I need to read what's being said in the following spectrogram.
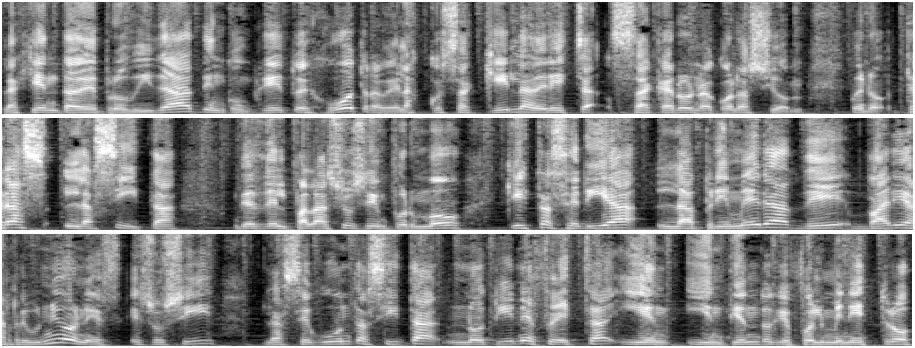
La agenda de probidad en concreto es otra de las cosas que la derecha sacaron a colación. Bueno, tras la cita, desde el Palacio se informó que esta sería la primera de varias reuniones. Eso sí, la segunda cita no tiene fecha y, entiendo que fue el ministro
